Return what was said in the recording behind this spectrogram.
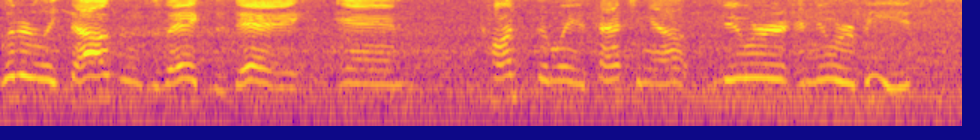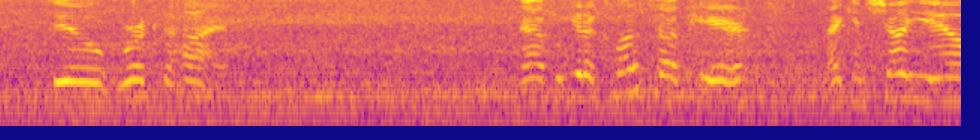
literally thousands of eggs a day and constantly is hatching out newer and newer bees to work the hive. Now if we get a close-up here, I can show you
